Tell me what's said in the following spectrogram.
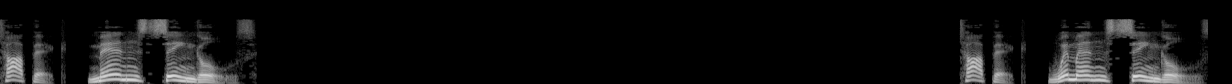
Topic: Men's singles. Topic: Women's singles.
